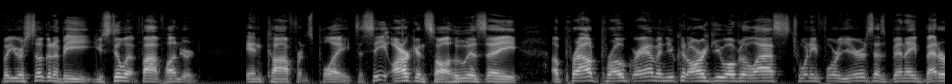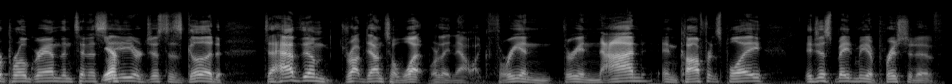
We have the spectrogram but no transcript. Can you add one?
but you were still going to be, you still went 500 in conference play. To see Arkansas, who is a, a proud program, and you could argue over the last 24 years has been a better program than Tennessee yeah. or just as good to have them drop down to what were they now like three and three and nine in conference play it just made me appreciative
